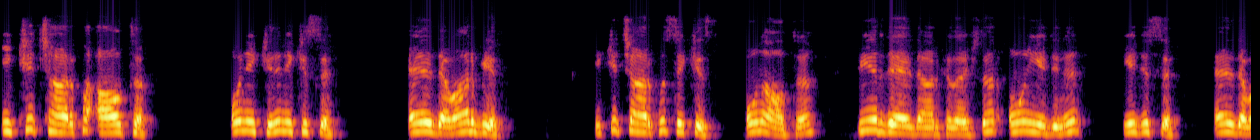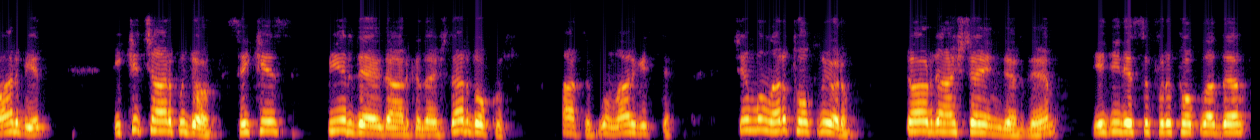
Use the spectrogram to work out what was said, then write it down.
2 çarpı 6. 12'nin ikisi. Elde var 1. 2 çarpı 8. 16. Bir de elde arkadaşlar 17'nin 7'si. Elde var 1. 2 çarpı 4. 8. Bir de elde arkadaşlar 9. Artık bunlar gitti. Şimdi bunları topluyorum. 4'ü aşağı indirdim. 7 ile 0'ı topladım.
